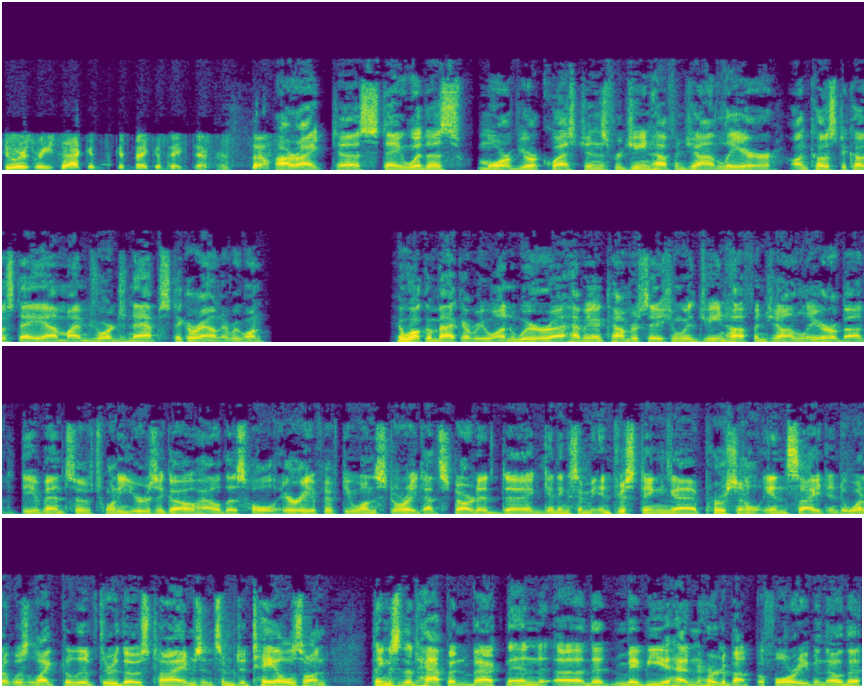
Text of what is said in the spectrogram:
two or three seconds could make a big difference. So. All right, uh, stay with us. More of your questions for Gene Huff and John Lear on Coast to Coast AM. I'm George Knapp. Stick around, everyone. Hey, welcome back, everyone. We're uh, having a conversation with Gene Huff and John Lear about the events of 20 years ago, how this whole Area 51 story got started, uh, getting some interesting uh, personal insight into what it was like to live through those times, and some details on things that happened back then uh, that maybe you hadn't heard about before, even though the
